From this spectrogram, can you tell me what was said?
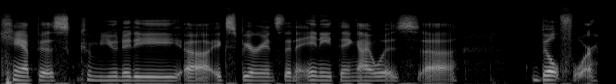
campus community uh, experience than anything I was uh, built for.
